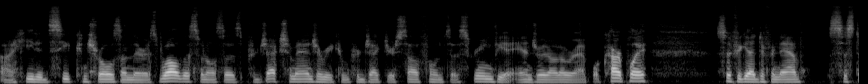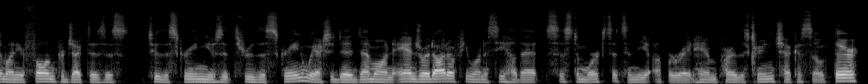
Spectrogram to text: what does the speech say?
Uh, heated seat controls on there as well. This one also has projection manager where you can project your cell phone to the screen via Android Auto or Apple CarPlay. So if you got a different nav system on your phone, project this to the screen, use it through the screen. We actually did a demo on Android Auto. If you want to see how that system works, it's in the upper right hand part of the screen. Check us out there.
